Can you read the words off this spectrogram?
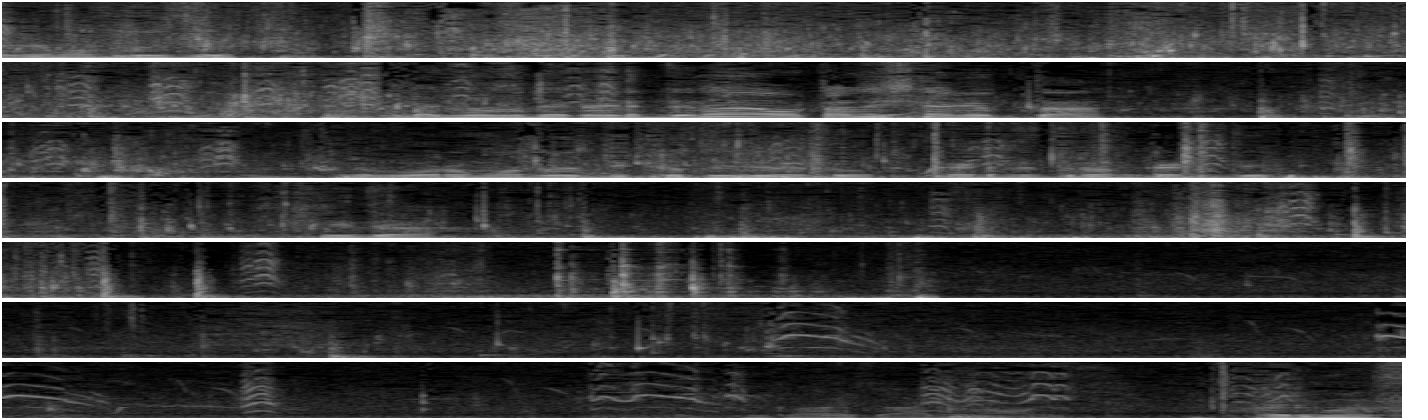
আগে মাছ রয়েছে বাইন মাছ উঠে কাটি দে না ও টানিস না কেতা বড় মাছ দিক্কত হয়ে যাবে তো কাটি দে তুরন্ত কাটি দে। সিধা গাছ আট মাস আর মাছ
